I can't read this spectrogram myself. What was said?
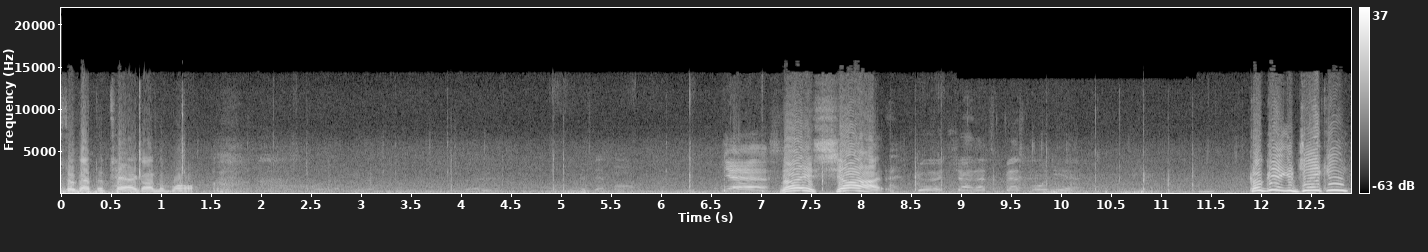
Still got the tag on the ball. Yes! Nice shot! Good shot. That's the best one yet. Go get your Jakey! Good.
